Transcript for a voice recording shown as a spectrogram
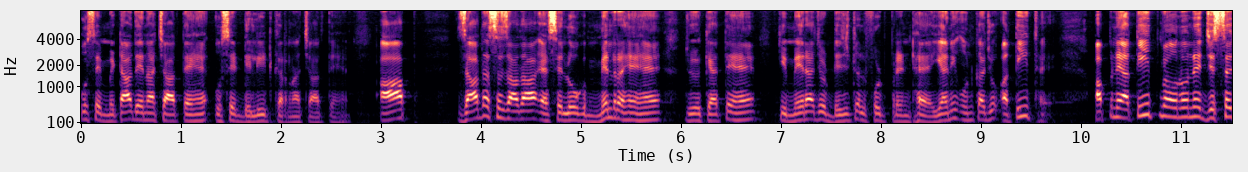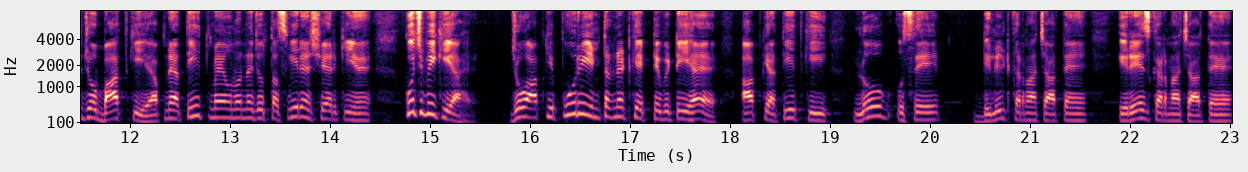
उसे मिटा देना चाहते हैं, उसे डिलीट करना चाहते हैं। आप ज़्यादा से ज़्यादा ऐसे लोग मिल रहे हैं जो ये कहते हैं कि मेरा जो डिजिटल फुटप्रिंट है, यानी उनका जो अतीत है, अपने अतीत में उन्होंने जिससे जो बात की है, अपने अतीत में उन्होंने जो तस्वीरें शेयर की हैं, कुछ भी किया है, जो आपकी पूरी इंटरनेट की एक्टिविटी है, आपके अतीत की, लोग उसे डिलीट करना चाहते हैं इरेज करना चाहते हैं,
